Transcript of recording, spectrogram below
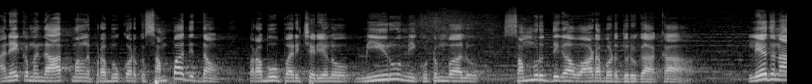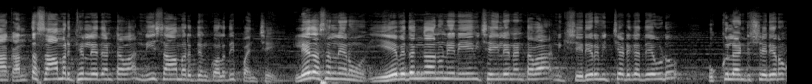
అనేక మంది ఆత్మలను ప్రభు కొరకు సంపాదిద్దాం. ప్రభు పరిచర్యలో మీరు మీ కుటుంబాలు సమృద్ధిగా వాడబడుదురుగాక. లేదు నాకు అంత సామర్థ్యం లేదంటావా? నీ సామర్థ్యం కొలది పనిచేయి. లేదు అసలు నేను ఏ విధంగానూ నేను ఏమి చేయలేనంటావా? నీకు శరీరం ఇచ్చాడుగా దేవుడు? ఉక్కు లాంటి శరీరం.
